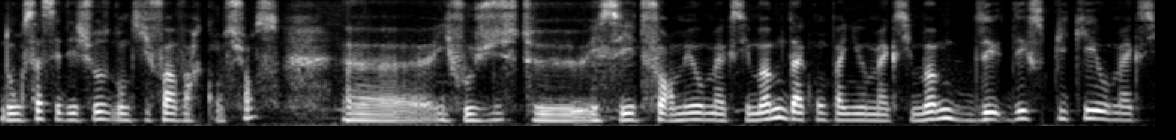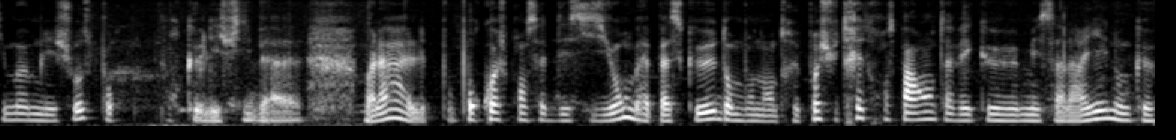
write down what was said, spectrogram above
Donc ça, c'est des choses dont il faut avoir conscience. il faut juste essayer de former au maximum, accompagner au maximum, d'expliquer au maximum les choses pour, pour que les filles, bah, voilà, pourquoi je prends cette décision? Bah, Parce que dans mon entreprise, je suis très transparente avec euh, mes salariés, donc euh,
